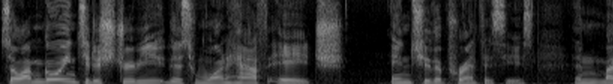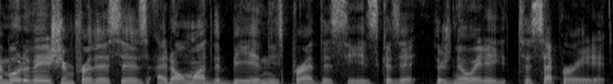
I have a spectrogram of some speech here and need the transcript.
So I'm going to distribute this 1 half h into the parentheses. And my motivation for this is I don't want the b in these parentheses because there's no way to, to separate it.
